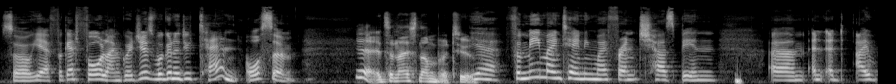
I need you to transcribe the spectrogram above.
So yeah, forget four languages. We're going to do ten. Awesome. Yeah it's a nice number too. Yeah, for me, maintaining my French has been, um, and, and I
